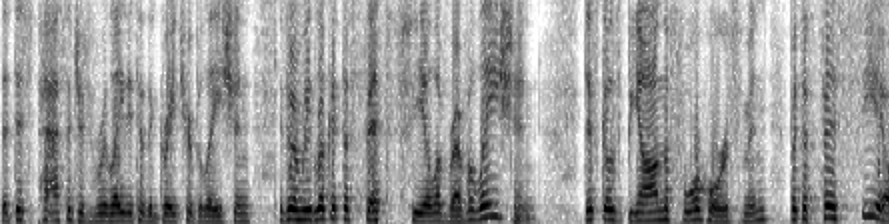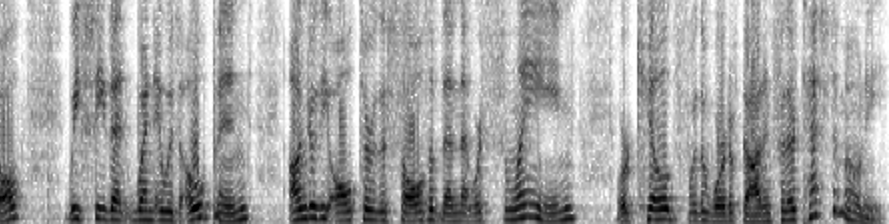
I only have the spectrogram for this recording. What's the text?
that this passage is related to the Great Tribulation is when we look at the fifth seal of Revelation. This goes beyond the four horsemen, but the fifth seal, we see that when it was opened, under the altar, the souls of them that were slain were killed for the word of God and for their testimony.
